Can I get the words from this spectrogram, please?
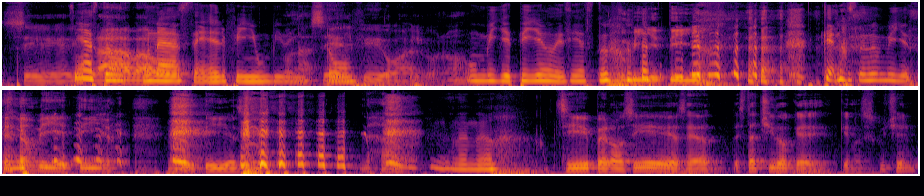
se Sí, hasta graba una o selfie, un videito. una selfie o algo, ¿no? Un billetillo, decías tú. Un billetillo. que no se un billetillo. un billetillo. Un billetillo, sí. Ajá. No, no. Sí, pero sí, o sea, está chido que, que nos escuchen.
